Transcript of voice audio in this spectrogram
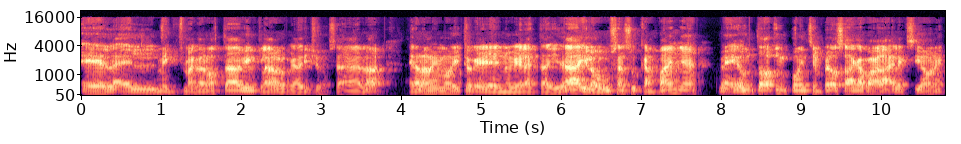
el, el Mitch McConnell está bien claro lo que ha dicho. O sea, él, ahora mismo ha dicho que no quiere la estadidad y lo usa en sus campañas. Es un talking point, siempre lo saca para las elecciones.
